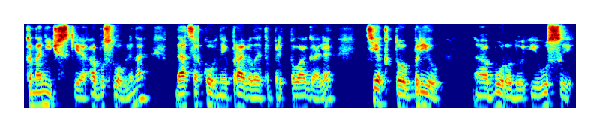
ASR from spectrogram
канонически обусловлено, да, церковные правила это предполагали, те, кто брил бороду и усы,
